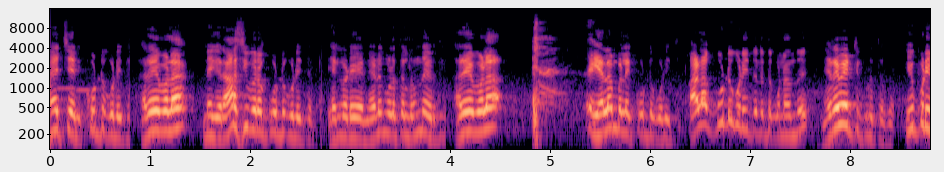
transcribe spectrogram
மேச்சேரி கூட்டுக்குடி அதே போல இன்னைக்கு ராசிபுரம் கூட்டுக்குடி திட்டம். எங்களுடைய நெடுங்குளத்திலிருந்து எடுத்து அதே போல இளம்பலை கூட்டுக்குடி திட்டம். பல கூட்டுக்குடி திட்டத்தை கொண்டு வந்து நிறைவேற்றி கொடுத்தோம் இப்படி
